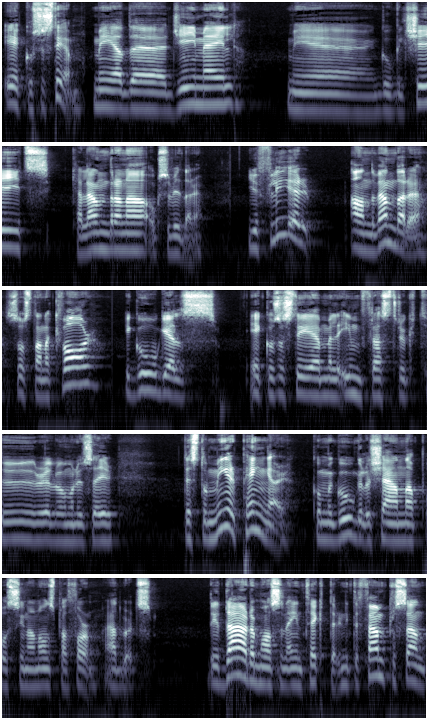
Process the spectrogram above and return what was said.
ekosystem. Med eh, Gmail, med Google Sheets, kalendrarna och så vidare. Ju fler användare som stannar kvar i Googles ekosystem eller infrastruktur eller vad man nu säger, desto mer pengar kommer Google att tjäna på sin annonsplattform AdWords. Det är där de har sina intäkter. 95%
